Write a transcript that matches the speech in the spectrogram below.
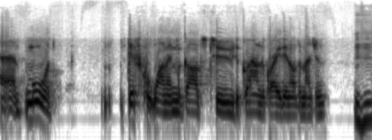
Um, more difficult one in regards to the ground grading, I'd imagine. Mm-hmm.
